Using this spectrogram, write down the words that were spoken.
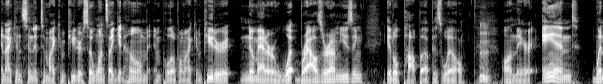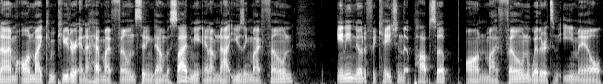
and I can send it to my computer. So once I get home and pull it up on my computer, no matter what browser I'm using, it'll pop up as well hmm. on there. And when I'm on my computer and I have my phone sitting down beside me and I'm not using my phone, any notification that pops up on my phone, whether it's an email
